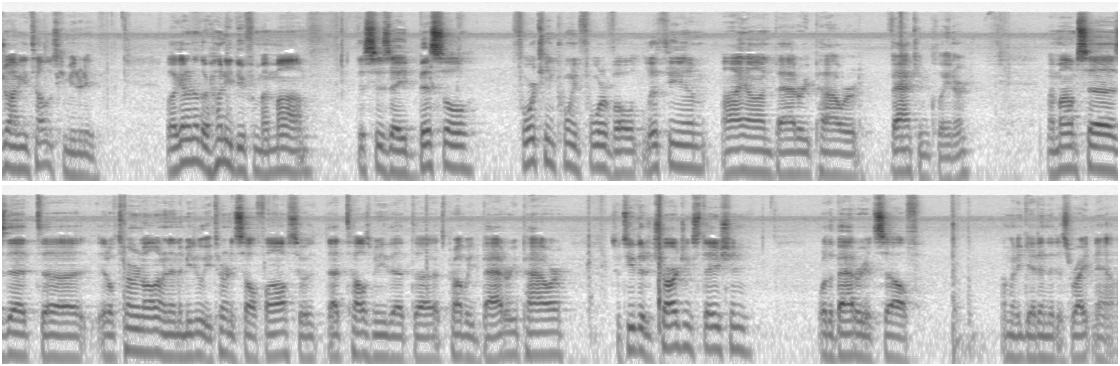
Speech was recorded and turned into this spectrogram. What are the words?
Driving Intelligence community. Well, I got another honeydew from my mom. This is a Bissell 14.4 volt lithium ion battery powered vacuum cleaner. My mom says that uh, it'll turn on and then immediately turn itself off, so that tells me that uh, it's probably battery power. So it's either the charging station or the battery itself. I'm going to get into this right now.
